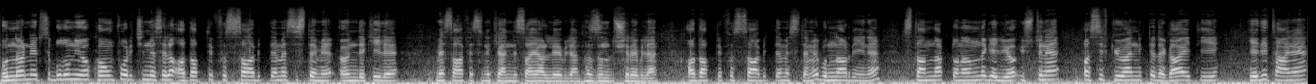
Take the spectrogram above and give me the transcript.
Bunların hepsi bulunuyor. Konfor için mesela adaptif hız sabitleme sistemi, öndekiyle mesafesini kendisi ayarlayabilen, hızını düşürebilen adaptif hız sabitleme sistemi. Bunlar da yine standart donanımda geliyor. Üstüne pasif güvenlikte de gayet iyi. 7 tane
